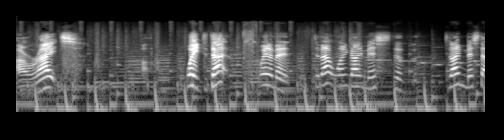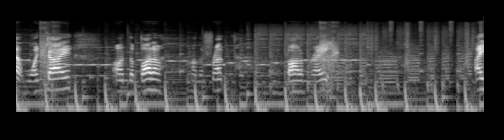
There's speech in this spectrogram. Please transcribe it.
Alright. Uh, wait, did that... Wait a minute. Did that one guy miss the... Did I miss that one guy on the bottom... On the front... Bottom right? I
